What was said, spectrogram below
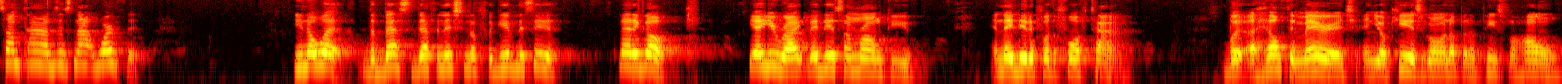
sometimes it's not worth it. You know what the best definition of forgiveness is? Let it go. Yeah, you're right. They did something wrong to you. And they did it for the fourth time. But a healthy marriage and your kids growing up in a peaceful home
